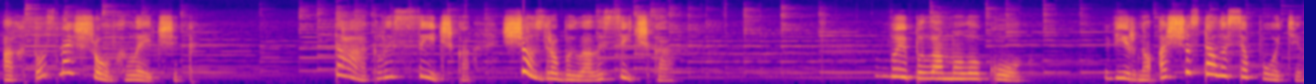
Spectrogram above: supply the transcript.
А хто знайшов глечик? Так, лисичка. Що зробила лисичка? Випила молоко. Вірно, а що сталося потім?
